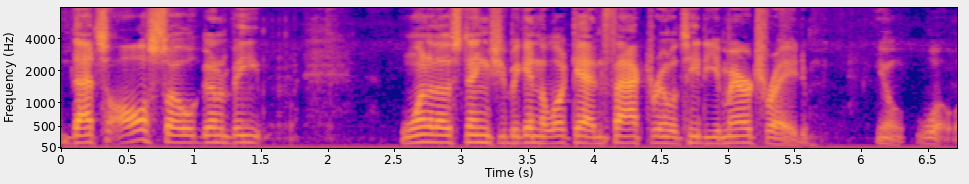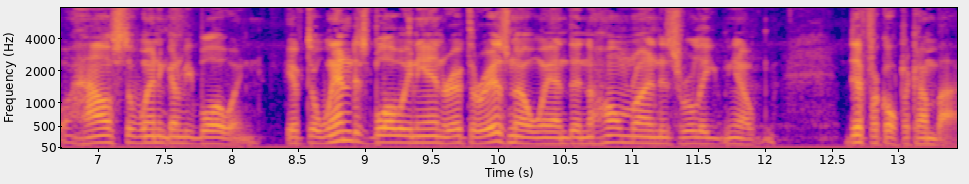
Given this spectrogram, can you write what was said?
That's also going to be one of those things you begin to look at and factor in with TD Ameritrade. You know, how's the wind going to be blowing? If the wind is blowing in, or if there is no wind, then the home run is really, you know, difficult to come by.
